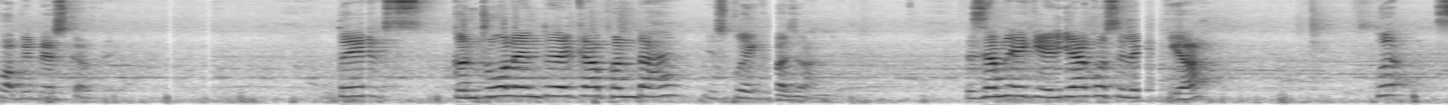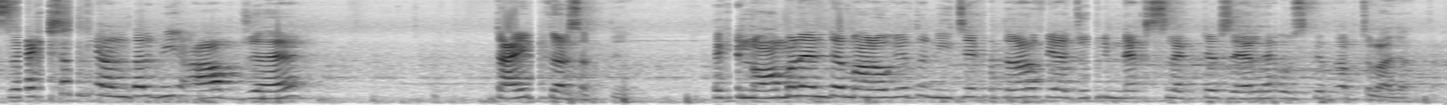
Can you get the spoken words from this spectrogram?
कॉपी पेस्ट कर देगा। तो ये कंट्रोल एंटर क्या फंडा है? इसको एक बार जान लिया जैसे हमने एक एरिया को सिलेक्ट किया तो सिलेक्शन के अंदर भी आप जो है टाइप कर सकते हो। लेकिन नॉर्मल एंटर मारोगे तो नीचे की तरफ़ या जो भी नेक्स्ट सिलेक्टेड सेल है, उसके तरफ़ चला जाता है।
